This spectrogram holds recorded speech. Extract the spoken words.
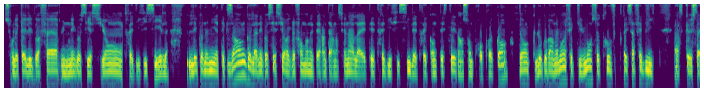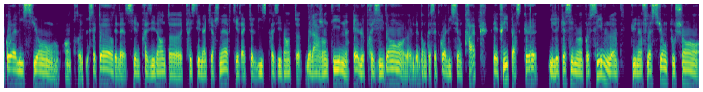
sur lequel il doit faire une négociation très difficile. L'économie est exsangue, la négociation avec le Fonds monétaire international a été très difficile et très contestée dans son propre camp. Donc le gouvernement effectivement se trouve très affaibli parce que sa coalition entre le secteur de l'ancienne présidente euh, Christina Kirchner, qui est l'actuelle vice-présidente de l'Argentine, et le président, euh, donc cette coalition craque. Et puis parce que il est quasiment impossible qu'une inflation touchant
